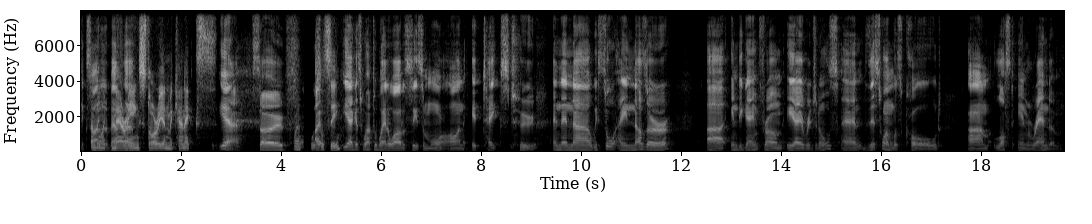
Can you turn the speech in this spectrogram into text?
excited Something like about marrying that. story and mechanics. Yeah. So Well, we I- see. Yeah, I guess we'll have to wait a while to see some more on It Takes Two. And then uh, we saw another uh, indie game from EA Originals, and this one was called um, Lost in Random.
